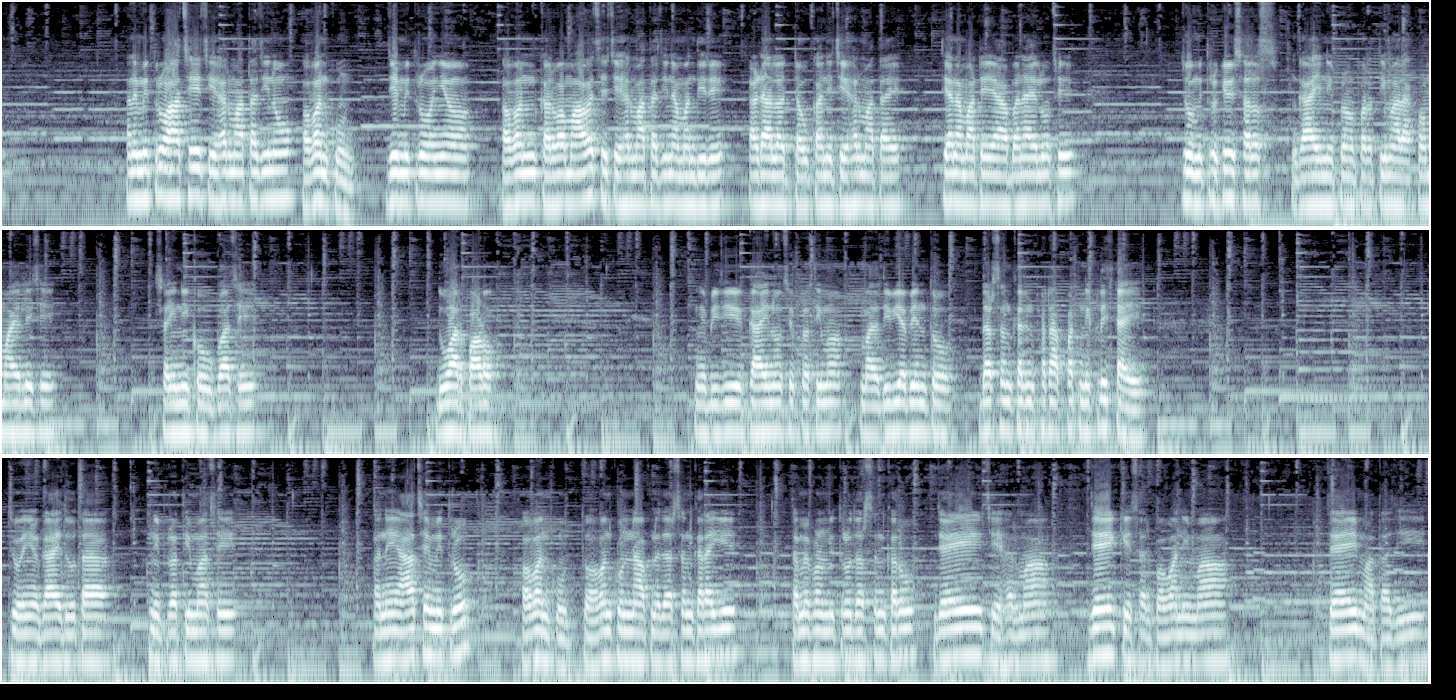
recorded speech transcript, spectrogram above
અને મિત્રો આ છે ચેહર માતાજીનો હવન કુંડ જે મિત્રો અહીંયા હવન કરવામાં આવે છે ચેહર માતાજીના મંદિરે. અડાલત ટવકાની ચેહર માતાએ તેના માટે આ બનાવેલું છે. જો મિત્રો કેવી સરસ ગાયની પણ પ્રતિમા રાખવામાં આવેલી છે. સૈનિકો ઊભા છે. દ્વારપાળો ને બીજી ગાયનો છે પ્રતિમા. મારા દિવ્યાબેન તો દર્શન કરીને ફટાફટ નીકળી જાય. જો અહીંયા ગાય દોતાની પ્રતિમા છે. અને આ છે મિત્રો હવનકુંડ. તો હવનકુંડના આપણે દર્શન કરાવીએ. તમે પણ મિત્રો દર્શન કરો. જય ચેહરમાં જય કેસર ભવાની માં. જય માતાજી.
